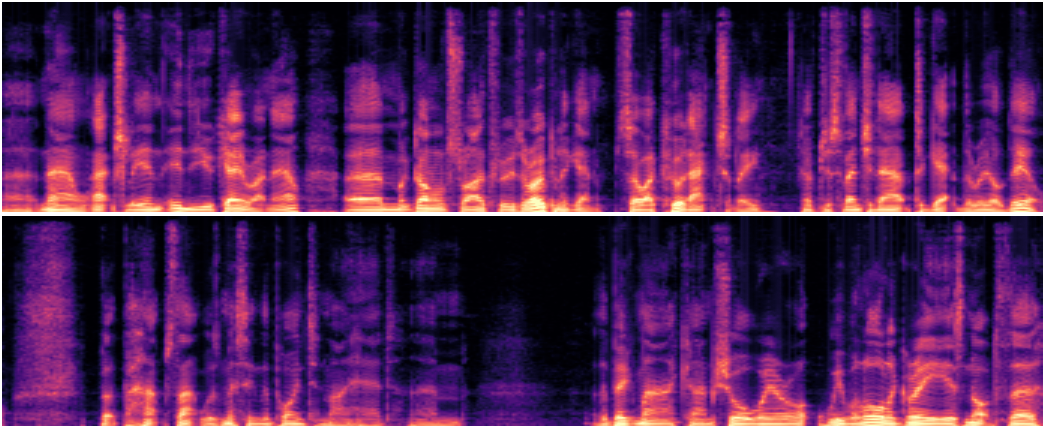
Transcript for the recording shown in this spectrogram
Uh, now, actually, in, in the UK right now, um, McDonald's drive-throughs are open again, so I could actually have just ventured out to get the real deal. But perhaps that was missing the point in my head. Um, the Big Mac, I'm sure we're, we will all agree, is not the,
